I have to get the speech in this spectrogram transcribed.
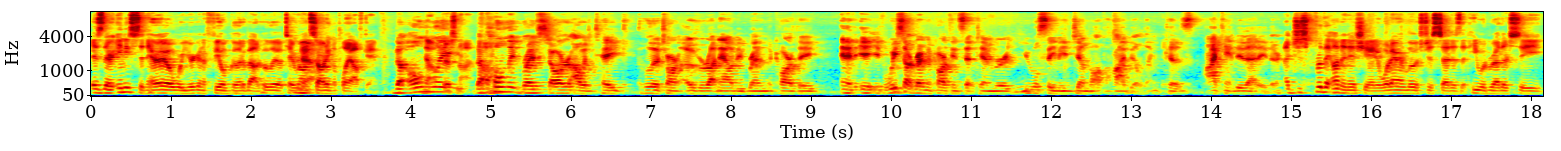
Is there any scenario where you're gonna feel good about Julio Teheran No. starting a playoff game? The only there's not. the only Brave starter I would take Julio Teheran over right now would be Brandon McCarthy. And if, if we start Brandon McCarthy in September, you will see me jump off a high building because I can't do that either. Just for the uninitiated, what Aaron Lewis just said is that he would rather see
